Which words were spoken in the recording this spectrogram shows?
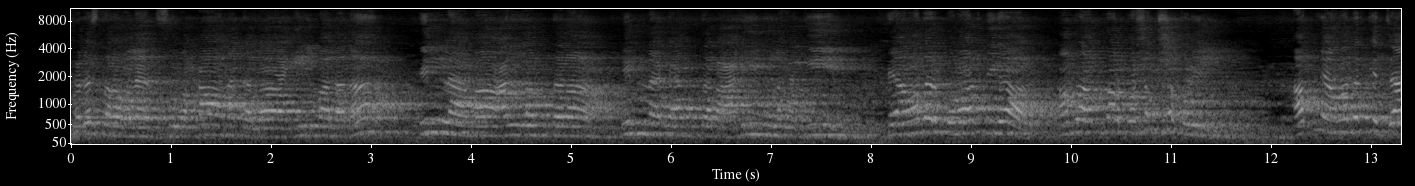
ফেরেশতারা বলেন, সুবহানাকা লা ইলমা লানা ইল্লা মা আলিমুল হে আমাদের আপনার প্রশংসা করি। আপনি আমাদেরকে যা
